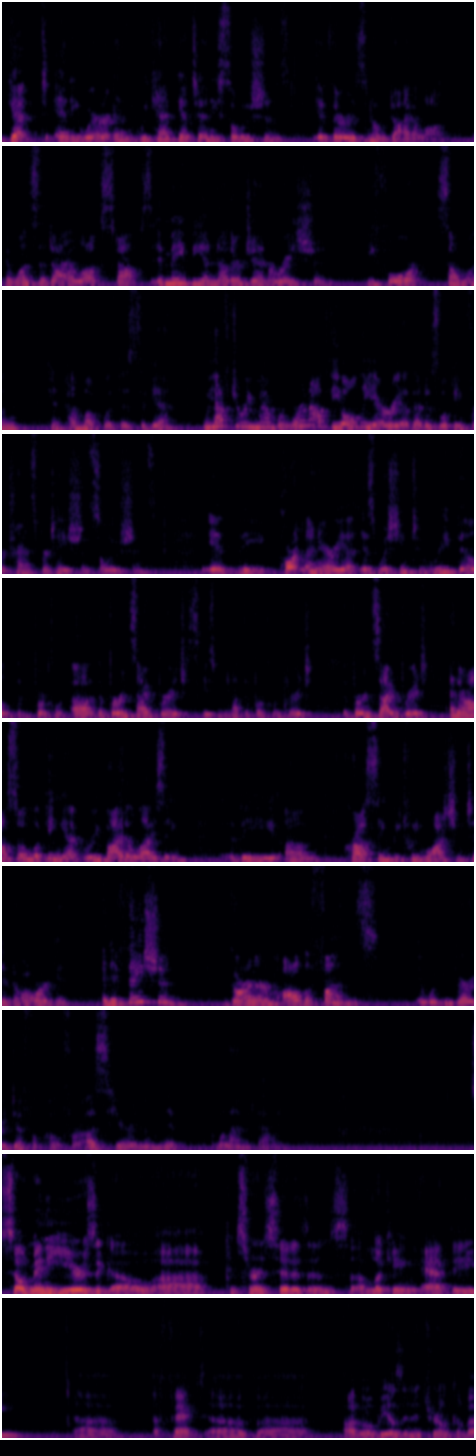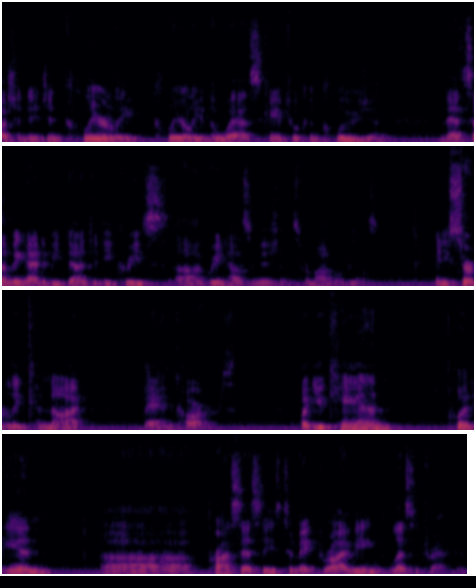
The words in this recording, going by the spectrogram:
get anywhere and we can't get to any solutions if there is no dialogue. And once the dialogue stops, it may be another generation before someone can come up with this again. We have to remember, we're not the only area that is looking for transportation solutions. It, the Portland area is wishing to rebuild the, Brooklyn, uh, the Burnside Bridge, excuse me, not the Brooklyn Bridge, the Burnside Bridge, and they're also looking at revitalizing the um, crossing between Washington and Oregon. And if they should garner all the funds, it would be very difficult for us here in the Willamette Valley. So many years ago, uh, concerned citizens uh, looking at the uh, effect of uh, automobiles and internal combustion engine clearly, clearly in the West came to a conclusion that something had to be done to decrease uh, greenhouse emissions from automobiles. And you certainly cannot ban cars, but you can put in uh, processes to make driving less attractive,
